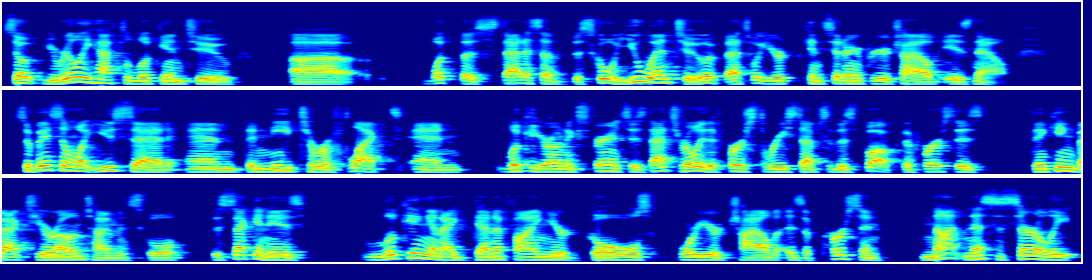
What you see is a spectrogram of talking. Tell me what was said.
So you really have to look into uh, what the status of the school you went to, if that's what you're considering for your child, is now. So, based on what you said and the need to reflect and look at your own experiences, that's really the first three steps of this book. The first is thinking back to your own time in school. The second is looking and identifying your goals for your child as a person, not necessarily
